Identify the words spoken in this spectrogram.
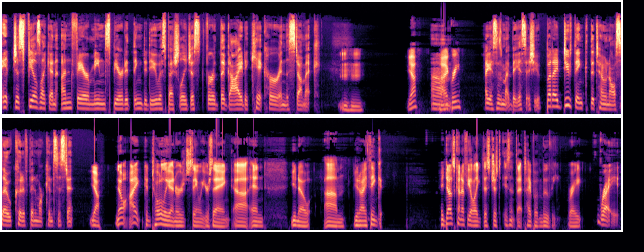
it just feels like an unfair, mean spirited thing to do, especially just for the guy to kick her in the stomach. hmm. yeah Um, i agree I guess is my biggest issue. But I do think the tone also could have been more consistent. Yeah. No, I can totally understand what you're saying. Uh, and, you know, um, you know, I think it does kind of feel like this just isn't that type of movie, right? Right.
